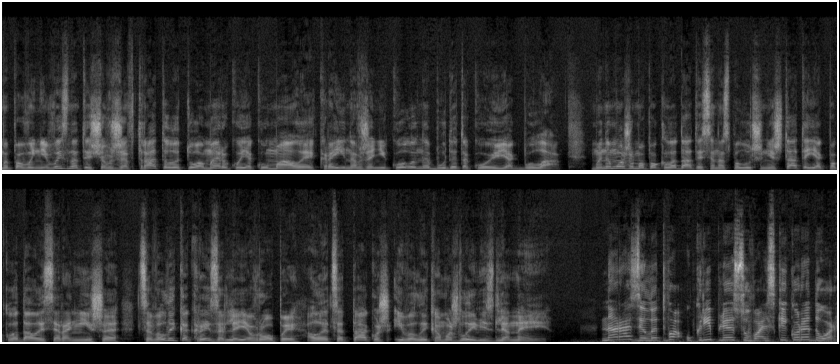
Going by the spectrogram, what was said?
Ми повинні визнати, що вже втратили ту Америку, яку мали. Країна вже ніколи не буде такою, як була. Ми не можемо покладатися на Сполучені Штати, як покладалися раніше. Це велика криза для Європи, але це також і велика можливість для неї. Наразі Литва укріплює Сувальський коридор.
